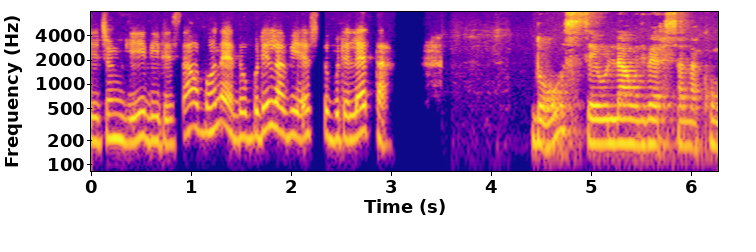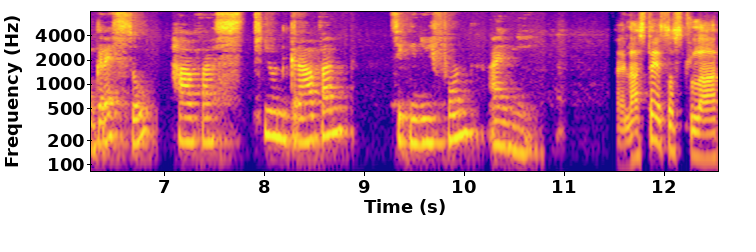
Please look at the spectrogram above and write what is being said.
Iĝungi diris, ah, bone, do brila vi estu brileta. Do, se la universa la congresso havas tiun gravan signifon al ni. Lasta estos la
